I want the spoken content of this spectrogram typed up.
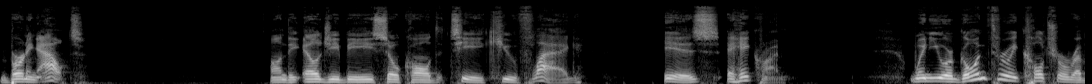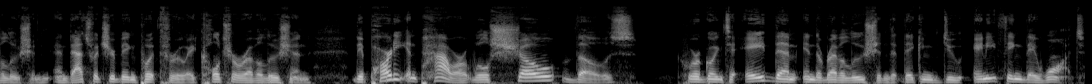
Burning out on the LGB so called TQ flag is a hate crime when you are going through a cultural revolution, and that's what you're being put through a cultural revolution, the party in power will show those who are going to aid them in the revolution that they can do anything they want.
